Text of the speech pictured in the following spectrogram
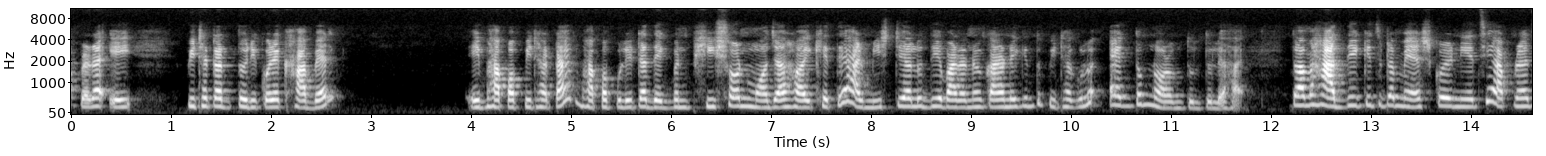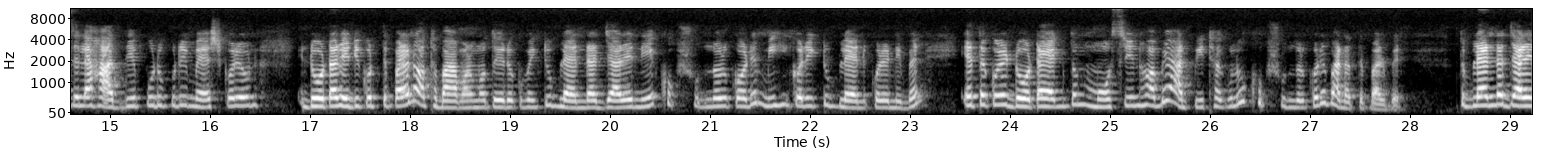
আপনারা এই পিঠাটা তৈরি করে খাবেন। এই ভাপা পিঠাটা, ভাপা পুলিটা দেখবেন ভীষণ মজা হয় খেতে আর মিষ্টি আলু দিয়ে বানানোর কারণে কিন্তু পিঠাগুলো একদম নরম তুলতুলে হয়। তো আমি হাত দিয়ে কিছুটা ম্যাশ করে নিয়েছি। আপনারা চাইলে হাত দিয়ে পুরোপুরি ম্যাশ করেও ডোটা রেডি করতে পারেন অথবা আমার মতো এরকম একটু ব্ল্যান্ডার জারে নিয়ে খুব সুন্দর করে মিহি করে একটু ব্ল্যান্ড করে নেবেন। এতে করে ডোটা একদম মসৃণ হবে আর পিঠাগুলো খুব সুন্দর করে বানাতে পারবেন। তো ব্ল্যান্ডার জারে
